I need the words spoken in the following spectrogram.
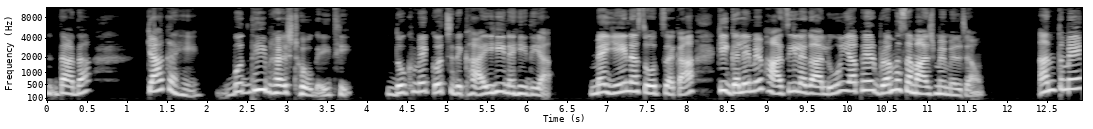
दादा, क्या कहें? बुद्धि भ्रष्ट हो गई थी। दुख में कुछ दिखाई ही नहीं दिया। मैं ये न सोच सका कि गले में फांसी लगा लूँ या फिर ब्रह्म समाज में मिल जाऊँ। अंत में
